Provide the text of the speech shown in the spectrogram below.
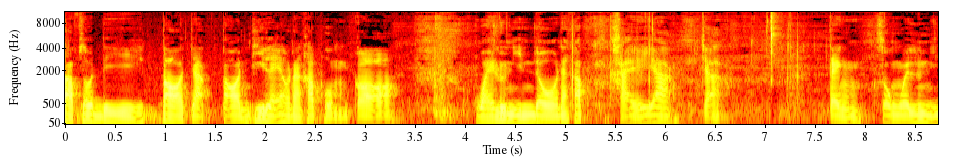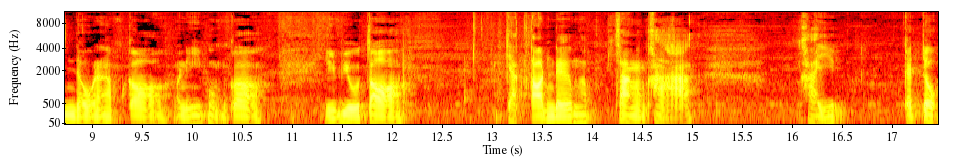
ราบสวัสดีต่อจากตอนที่แล้วนะครับ ผมก็วัยรุ่นอินโดนะครับ ใครอยากจะแต่งทรงวัยรุ่นอินโดนะครับ ก็วันนี้ผมก็รีวิวต่อจากตอนเดิมครับ สั่งขาขายึดกระจก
